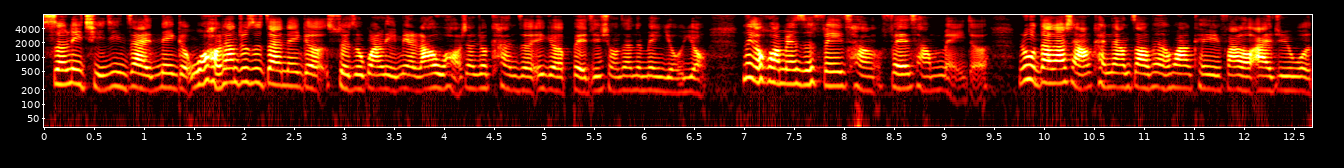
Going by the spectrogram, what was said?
身临其境在那个，我好像就是在那个水族馆里面，然后我好像就看着一个北极熊在那边游泳，那个画面是非常非常美的。如果大家想要看那张照片的话，可以 follow IG，我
